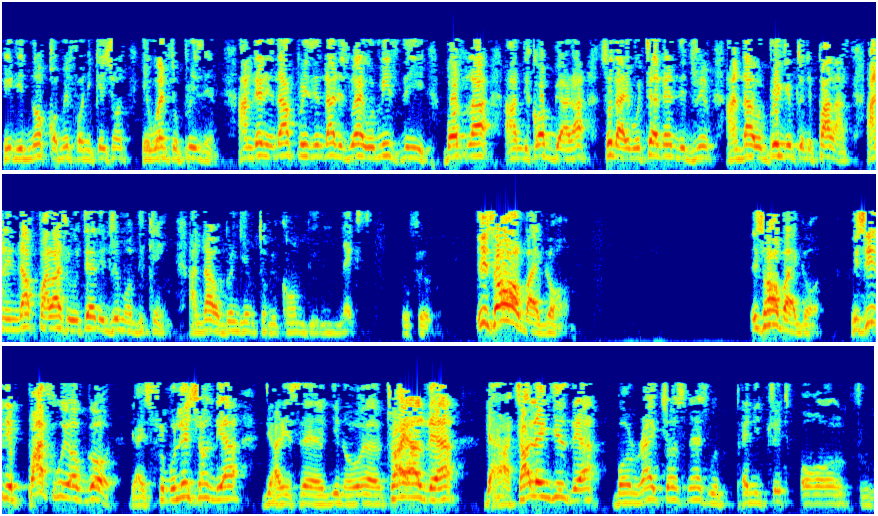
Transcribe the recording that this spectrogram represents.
He did not commit fornication. He went to prison. And then in that prison, that is where he will meet the butler and the cupbearer so that he will tell them the dream and that will bring him to the palace. And in that palace, he will tell the dream of the king. And that will bring him to become the next fulfilled. It's all by God. It's all by God. You see the pathway of God. There is tribulation there. There is a you know a trial there. There are challenges there, but righteousness will penetrate all through.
